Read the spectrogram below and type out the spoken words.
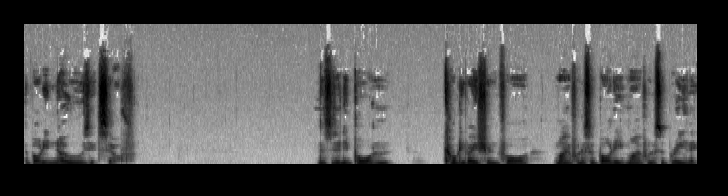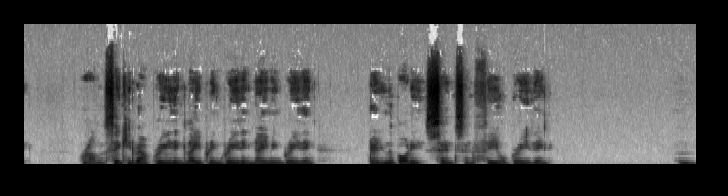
the body knows itself. This is an important cultivation for mindfulness of body, mindfulness of breathing rather than thinking about breathing, labeling breathing, naming breathing, letting the body sense and feel breathing mm,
